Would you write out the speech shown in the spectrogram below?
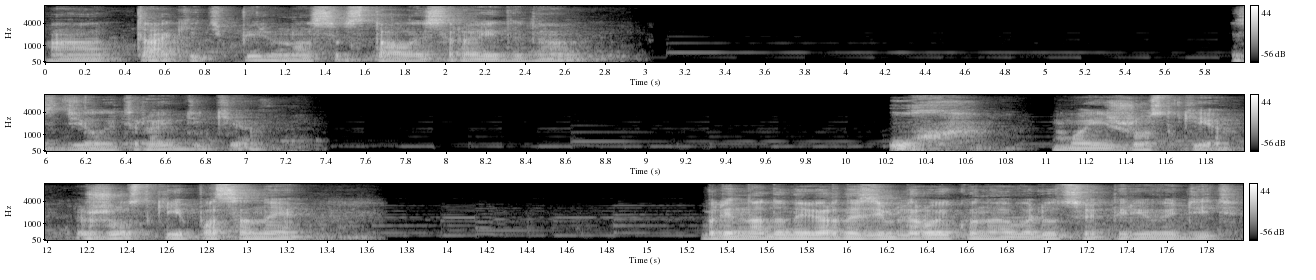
А, так, и теперь у нас осталось рейды, да? Сделать рейдики. Ух, мои жесткие, жесткие пацаны. Блин, надо, наверное, землеройку на эволюцию переводить.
